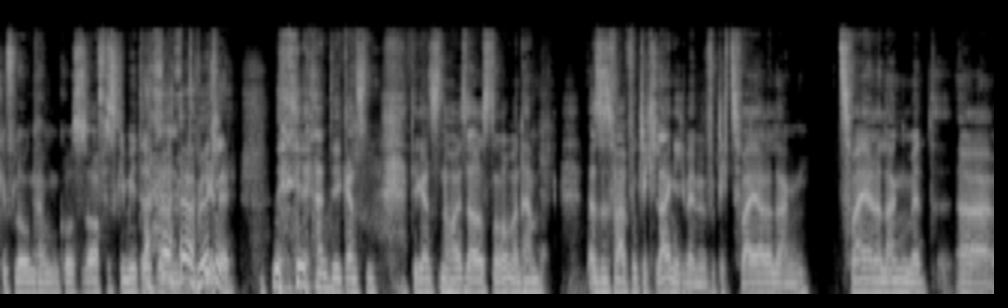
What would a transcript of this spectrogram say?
geflogen, haben ein großes Office gemietet. Und Wirklich? Die, ja, die ganzen, die ganzen Häuser außenrum und haben, also es war wirklich lang. Ich meine, wirklich zwei Jahre lang, zwei Jahre lang mit, äh,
